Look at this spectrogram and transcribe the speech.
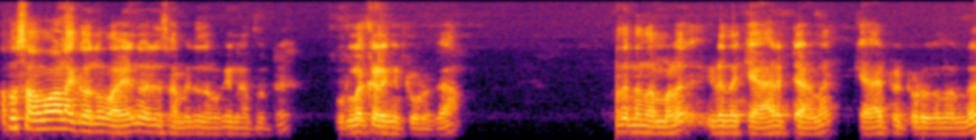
അപ്പൊ സവാളയൊക്കെ ഒന്ന് വഴന്നു വരുന്ന സമയത്ത് നമുക്ക് ഇതിനകത്തോട്ട് ഉരുളക്കിഴങ്ങ് ഇട്ട് കൊടുക്കുക അതിന് നമ്മൾ ഇടുന്ന ക്യാരറ്റാണ്. ക്യാരറ്റ് ഇട്ട് കൊടുക്കുന്നുണ്ട്.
